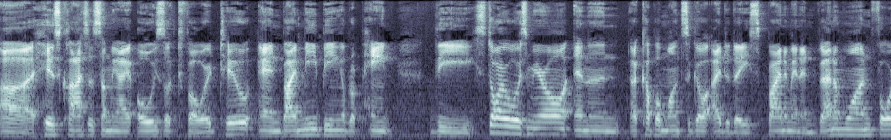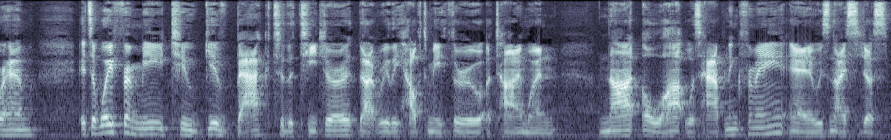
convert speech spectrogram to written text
uh, his class is something I always looked forward to. And by me being able to paint the Star Wars mural, and then a couple months ago, I did a Spider-Man and Venom one for him. It's a way for me to give back to the teacher that really helped me through a time when not a lot was happening for me, and it was nice to just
